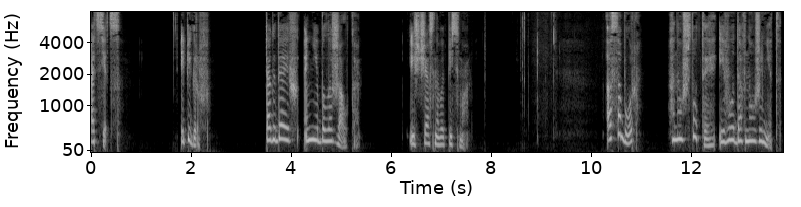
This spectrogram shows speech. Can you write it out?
Отец. Эпиграф. Тогда их не было жалко. Из частного письма. А собор? Ну что ты, его давно уже нет.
